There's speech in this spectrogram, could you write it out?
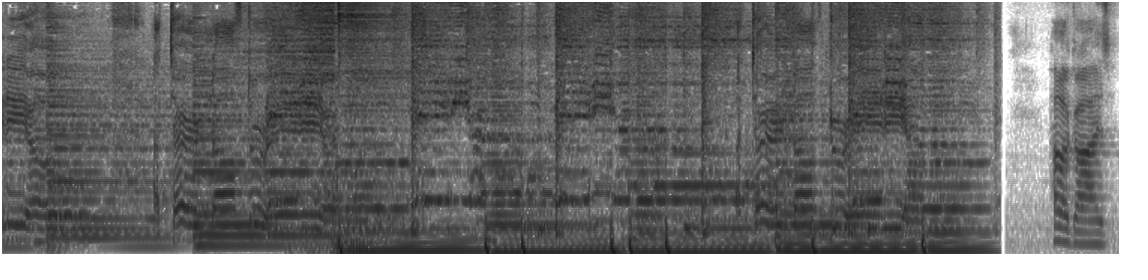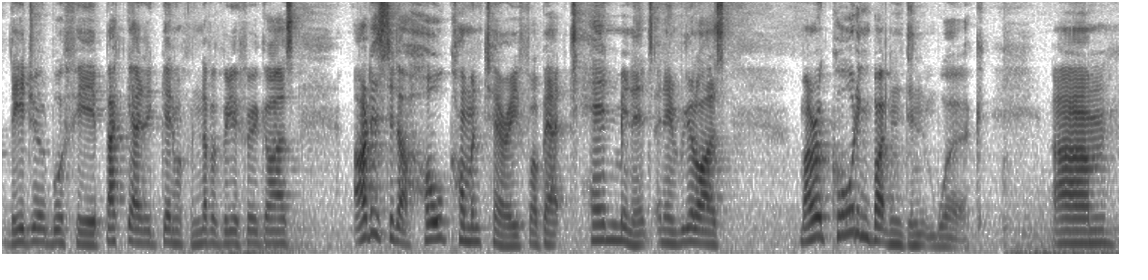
radio. I turned off the radio. Hello guys, DJ Wolf here, back at it again with another video for you guys. I just did a whole commentary for about 10 minutes and then realized my recording button didn't work. Um,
